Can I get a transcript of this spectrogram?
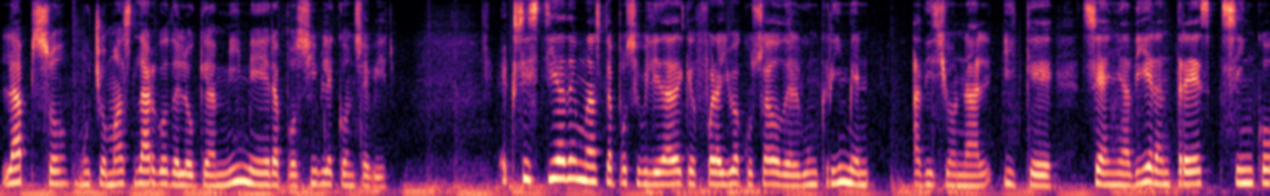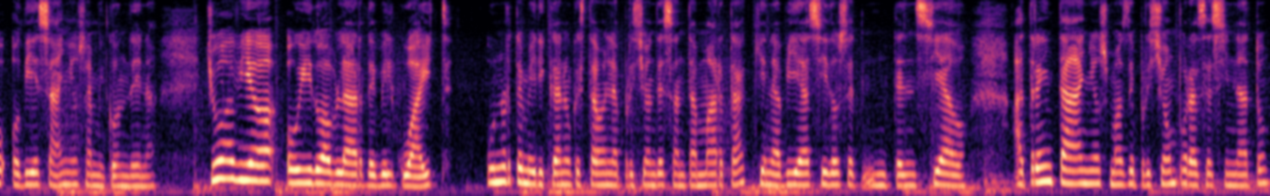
lapso mucho más largo de lo que a mí me era posible concebir. Existía además la posibilidad de que fuera yo acusado de algún crimen adicional y que se añadieran tres, cinco o diez años a mi condena. Yo había oído hablar de Bill White, un norteamericano que estaba en la prisión de Santa Marta, quien había sido sentenciado a 30 años más de prisión por asesinato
